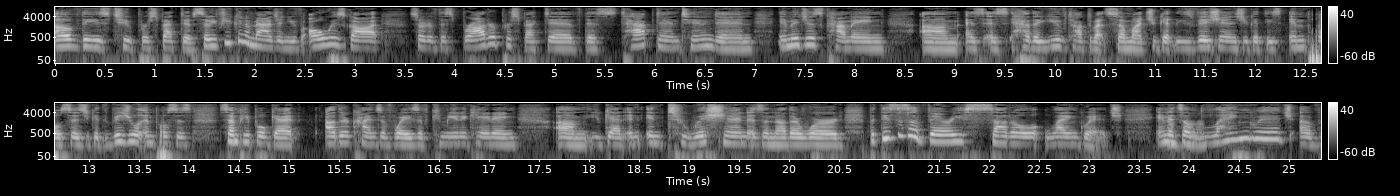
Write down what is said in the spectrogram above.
of these two perspectives. So if you can imagine, you've always got sort of this broader perspective, this tapped in, tuned in, images coming, um, as, as Heather, you've talked about so much. You get these visions, you get these impulses, you get the visual impulses. Some people get other kinds of ways of communicating. Um, you get an intuition is another word, but this is a very subtle language, and it's a language of,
